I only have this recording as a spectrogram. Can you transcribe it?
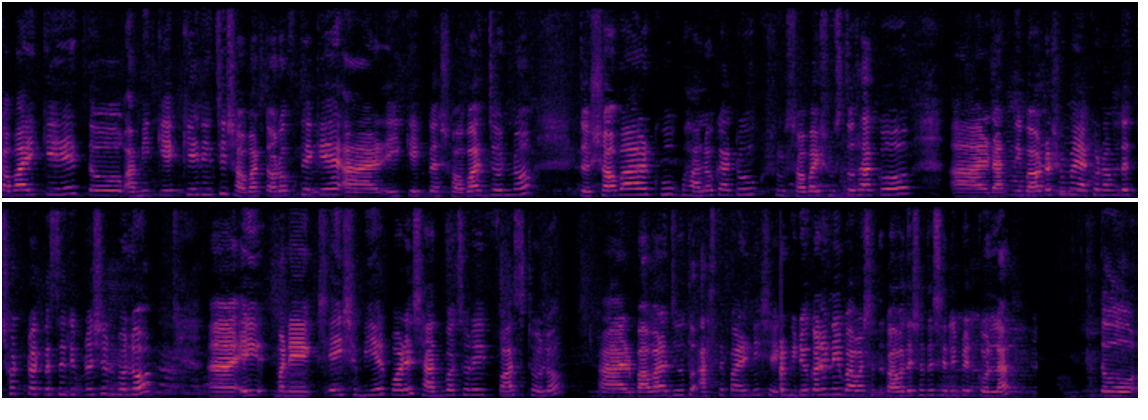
সবাইকে। তো আমি কেক খেয়ে নিচ্ছি সবার তরফ থেকে আর এই কেকটা সবার জন্য। তো সবার খুব ভালো কাটুক, সু- সবাই সুস্থ থাকো। আর রাত্রি বারোটার সময় এখন আমাদের ছোট্ট একটা সেলিব্রেশন হলো। এই মানে এই বিয়ের পরে সাত বছরে ফার্স্ট হলো। আর বাবারা যেহেতু আসতে পারেনি সেই ভিডিও কলে নেই বাবার সাথে বাবাদের সাথে সেলিব্রেট করলাম। তো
